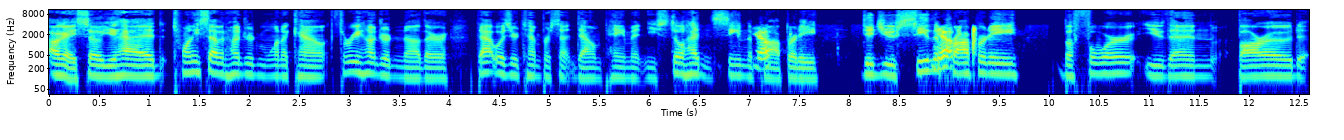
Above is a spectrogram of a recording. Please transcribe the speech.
Okay, so you had 2700 in one account, 300 in another. That was your 10% down payment. You still hadn't seen the Yep. property. Did you see the Yep. property before you then borrowed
